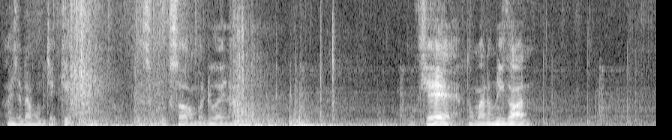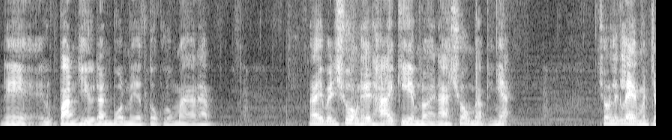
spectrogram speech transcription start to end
เพราะฉะนั้นผมจะเก็บกระสุนลูกซองมาด้วยนะโอเคตรงมาตรงนี้ก่อน นี่ไอ้ลูกปั้นที่อยู่ด้านบนมันจะตกลงมานะครับน่าจะเป็นช่วงท้ายๆเกมหน่อยนะ ช่วงแบบอย่างเงี้ย ช่วงแรกๆมันจะ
